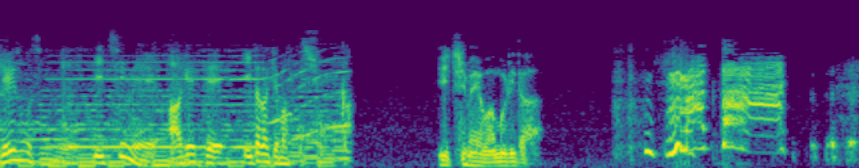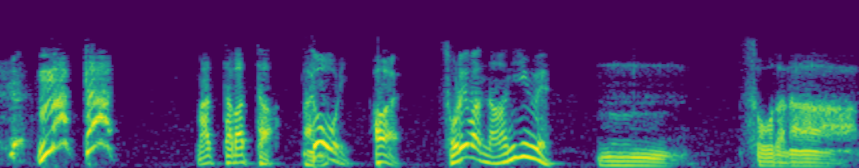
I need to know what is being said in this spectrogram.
芸能人を1名挙げていただけますでしょうか？一名は無理だ。待った待った待った待った。何？総理、はい。それは何故？うーん、そうだな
